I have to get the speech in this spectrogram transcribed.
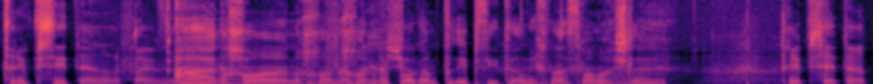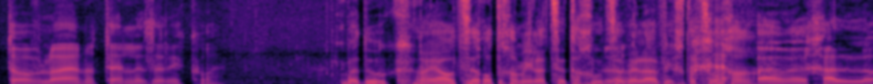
trip sitter, לפעמים זה... אה. נכון, נכון, זה נכון, ופה. גם trip sitter נכנס ממש ל... trip sitter טוב לא היה נותן לזה לקרות. בדוק? היה עוצר אותך מלצאת החוצה לא. ולהביך את עצמך. היה אומר לך לא.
